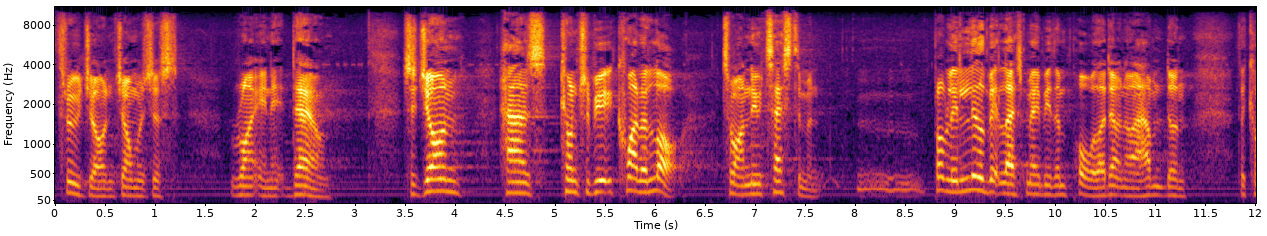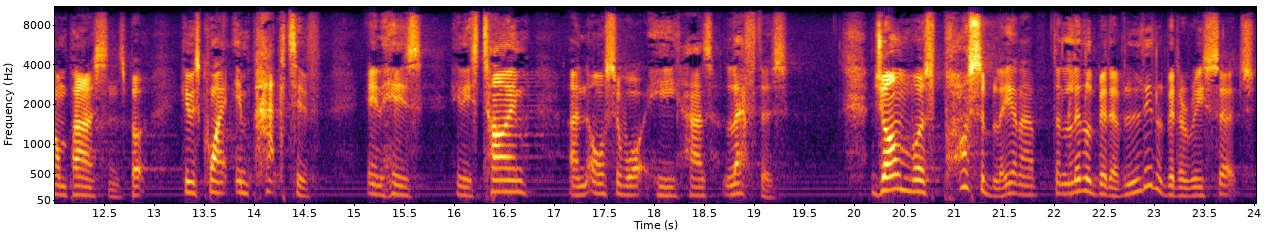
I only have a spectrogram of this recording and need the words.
through John, John was just writing it down. So, John has contributed quite a lot to our New Testament. Probably a little bit less, maybe, than Paul. I don't know. I haven't done the comparisons. But he was quite impactful in his, in his time and also what he has left us. John was possibly, and I've done a little bit of, little bit of research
